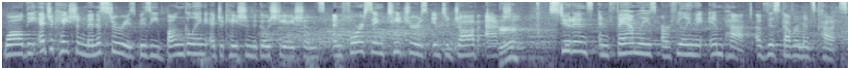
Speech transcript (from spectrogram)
While the Education Minister is busy bungling education negotiations and forcing teachers into job action, sure. students and families are feeling the impact of this government's cuts.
